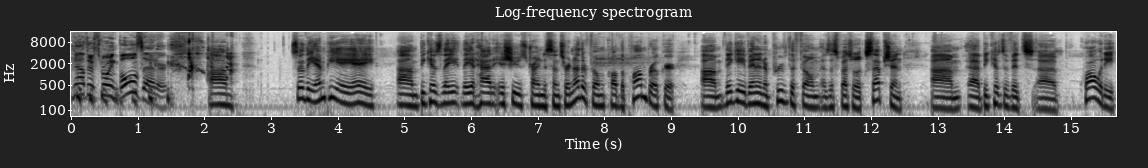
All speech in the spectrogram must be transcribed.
Now they're throwing bowls at her. So the MPAA, um, because they they had had issues trying to censor another film called The Pawnbroker, um, they gave in and approved the film as a special exception um, uh, because of its uh, quality,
